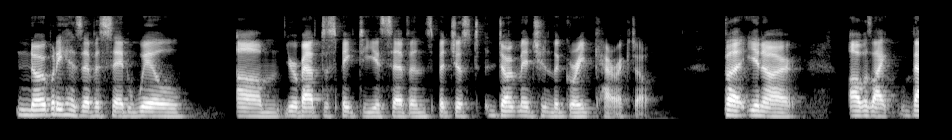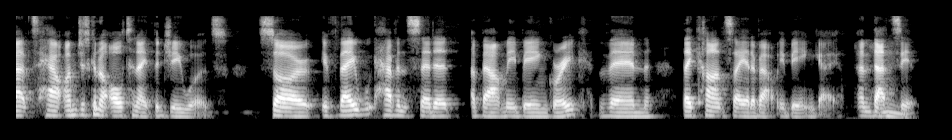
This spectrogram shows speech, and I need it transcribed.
nobody has ever said will um you're about to speak to year sevens but just don't mention the greek character. But you know i was like that's how i'm just going to alternate the g words. So if they haven't said it about me being greek then they can't say it about me being gay and that's Hmm. it.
